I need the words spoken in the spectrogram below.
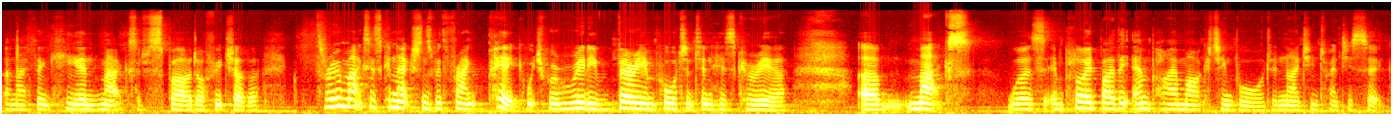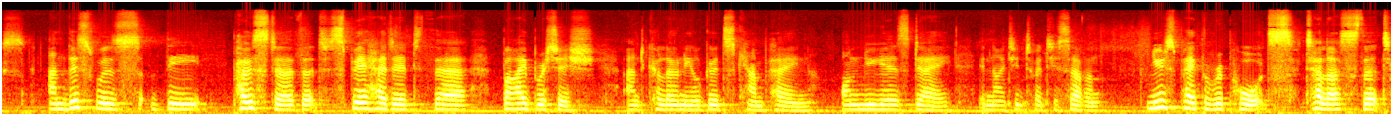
and I think he and Max sort of sparred off each other. Through Max's connections with Frank Pick, which were really very important in his career, um, Max was employed by the Empire Marketing Board in 1926 and this was the poster that spearheaded their Buy British and Colonial Goods campaign on New Year's Day in 1927. Newspaper reports tell us that,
